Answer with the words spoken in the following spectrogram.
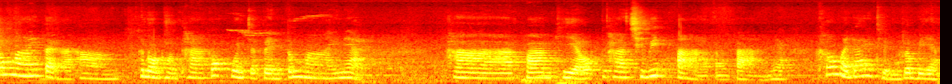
ต้นไม้แต่ละอ่าถนนหนทางก็ควรจะเป็นต้นไม้เนี่ยพาความเขียวพาชีวิตป่าต่างๆเนี่ย เข้ามาได้ถึงระเบียง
